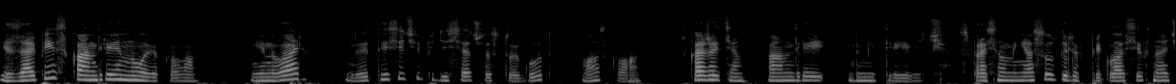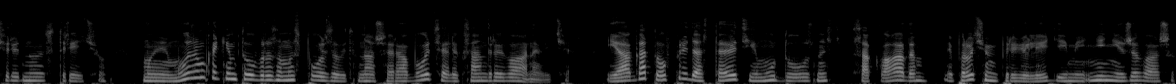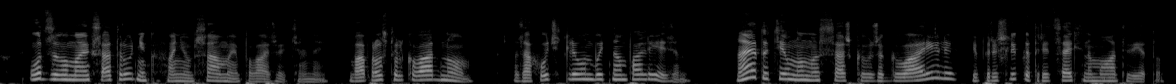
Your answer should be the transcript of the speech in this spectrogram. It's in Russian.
Из записок Андрея Новикова. Январь 2056 год. Москва. Скажите, Андрей Дмитриевич, спросил меня Суздалев, пригласив на очередную встречу. Мы можем каким-то образом использовать в нашей работе Александра Ивановича? Я готов предоставить ему должность с окладом и прочими привилегиями не ниже ваших. Отзывы моих сотрудников о нем самые положительные. Вопрос только в одном. Захочет ли он быть нам полезен? На эту тему мы с Сашкой уже говорили и пришли к отрицательному ответу.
